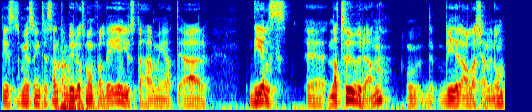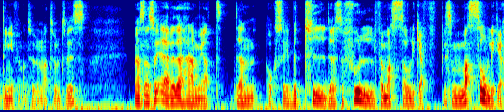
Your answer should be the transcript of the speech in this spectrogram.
det som är så intressant med biologisk mångfald det är just det här med att det är Dels eh, naturen och vi alla känner någonting inför naturen naturligtvis. Men sen så är det det här med att den också är betydelsefull för massa olika, liksom massa olika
